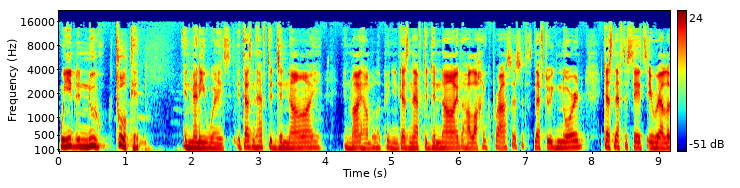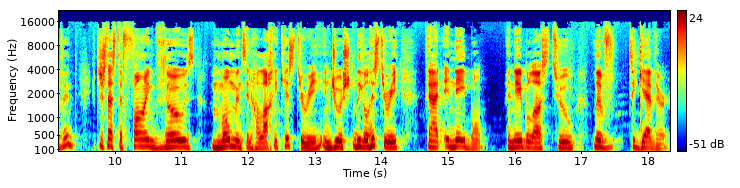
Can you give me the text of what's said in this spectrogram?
we need a new toolkit in many ways. It doesn't have to deny, in my humble opinion, doesn't have to deny the halachic process. It doesn't have to ignore it. It doesn't have to say it's irrelevant. It just has to find those moments in halachic history, in Jewish legal history, that enable enable us to live together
